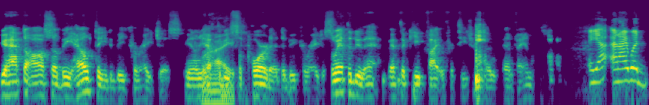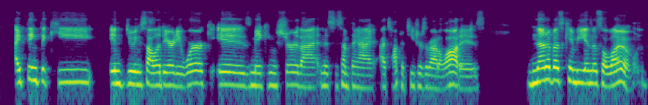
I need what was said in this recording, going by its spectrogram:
you have to also be healthy to be courageous. You know, you right. have to be supported to be courageous. So we have to do that. We have to keep fighting for teachers and, and families. Yeah. And I would, I think the key in doing solidarity work is making sure that, and this is something I, I talk to teachers about a lot, is none of us can be in this alone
